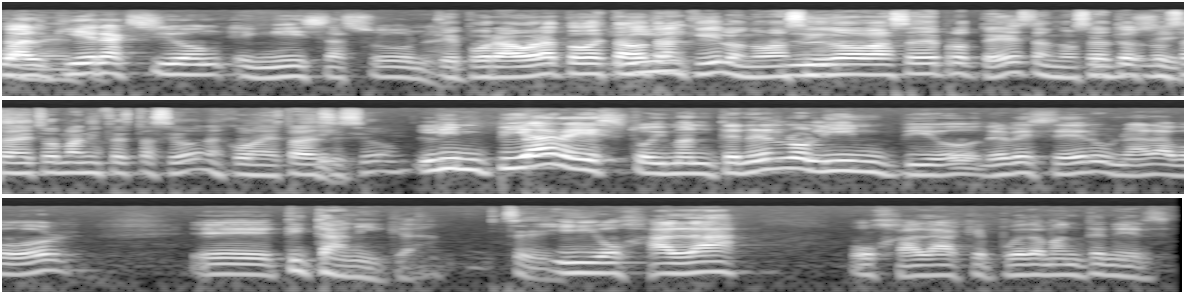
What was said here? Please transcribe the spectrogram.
Cualquier acción en esa zona. Que por ahora todo ha estado tranquilo, no ha sido a base de protestas, no se, han hecho manifestaciones con esta decisión. Limpiar esto y mantenerlo limpio debe ser una labor eh, titánica. Y ojalá, ojalá que pueda mantenerse.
